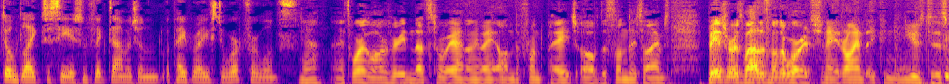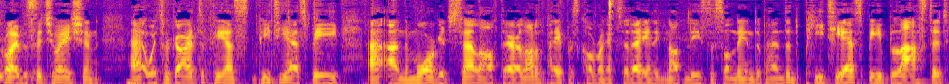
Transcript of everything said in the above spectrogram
don't like to see it inflict damage on a paper I used to work for once. Yeah, it's worth reading that story anyway on the front page of the Sunday Times. Bitter as well is another word, Sinead Ryan, that you can use to describe the situation uh, with regard to PS, PTSB uh, and the mortgage sell-off there. A lot of the papers covering it today, and not least the Sunday Independent. PTSB blasted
